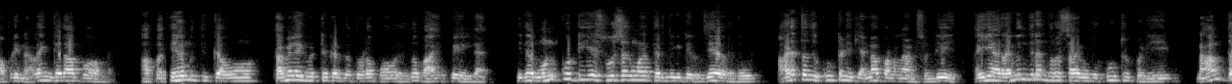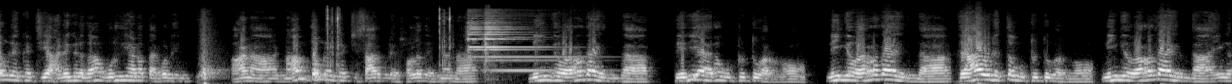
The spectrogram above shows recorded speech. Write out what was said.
அப்படின்னால இங்கதான் போவாங்க. அப்ப தேமுதிகவும் தமிழக வெற்றி கழகத்தோட போவதற்கு வாய்ப்பே இல்லை. இதை முன்கூட்டியே சூசகமா தெரிஞ்சுக்கிட்ட விஜய் அவர்கள் அடுத்தது கூட்டணிக்கு என்ன பண்ணலாம்னு சொல்லி ஐயா ரவீந்திரன் துரசாமியோட கூற்றுப்படி நாம் தமிழர் கட்சி அணுகுலதா உறுதியான தகவல் இருக்கு. ஆனா நாம் தமிழர் கட்சி சார்பில் சொல்லது என்னன்னா நீங்க வர்றதா இருந்தா பெரியார விட்டுட்டு வரணும். நீங்க வர்றதா இருந்தா திராவிடத்தை விட்டுட்டு வரணும். நீங்க வர்றதா இருந்தா எங்க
